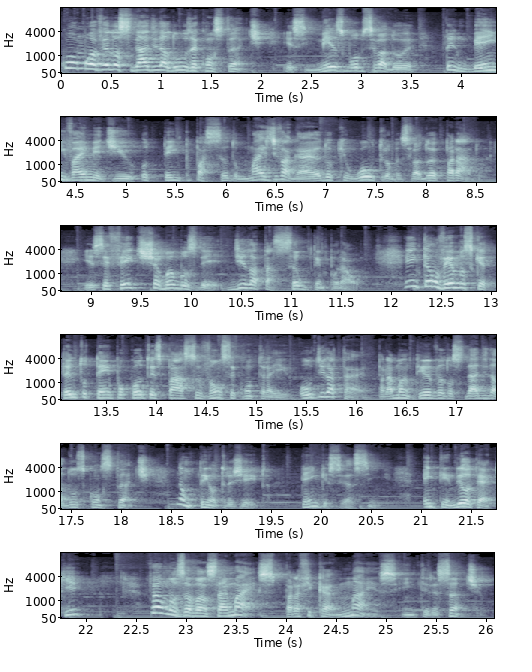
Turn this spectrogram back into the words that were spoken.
Como a velocidade da luz é constante, esse mesmo observador também vai medir o tempo passando mais devagar do que o outro observador parado. Esse efeito chamamos de dilatação temporal. Então vemos que tanto tempo quanto espaço vão se contrair ou dilatar para manter a velocidade da luz constante. Não tem outro jeito, tem que ser assim. Entendeu até aqui? Vamos avançar mais para ficar mais interessante.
